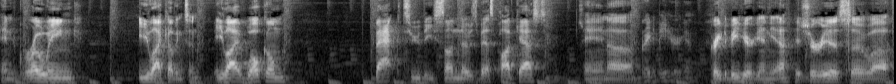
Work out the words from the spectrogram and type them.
and growing Eli Covington. Eli, welcome back to the Sun Knows Best podcast. And uh, Great to be here again. great to be here again. Yeah, it sure is. So uh,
